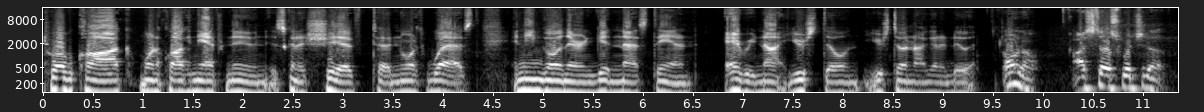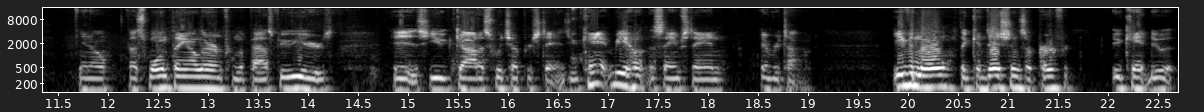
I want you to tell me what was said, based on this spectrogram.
12 o'clock, 1 o'clock in the afternoon, it's going to shift to northwest, and you can go in there and get in that stand every night. You're still you're still not going to do it. oh no, I still switch it up. You know, that's one thing I learned from the past few years is you gotta switch up your stands. You can't be hunting the same stand every time. Even though the conditions are perfect, you can't do it.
